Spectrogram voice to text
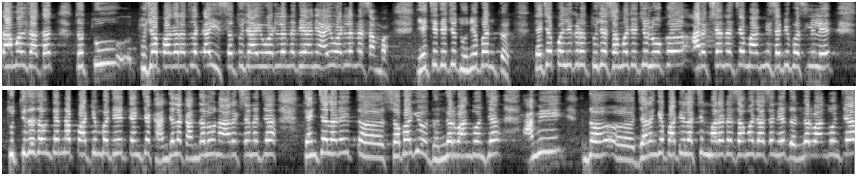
कामाला जातात. तर तू तुझ्या पगारातला काही हिस्सा तुझ्या आई वडिलांना दे आणि आई वडिलांना सांभाळ. याचे त्याचे धुणे बंद कर. त्याच्या पलीकडे तुझ्या समाजाचे लोक आरक्षणाच्या मागणीसाठी बसलेले आहेत. तू तिथं जाऊन त्यांना पाठिंबा दे. त्यांच्या खांद्याला खांदा लावून आरक्षणाच्या त्यांच्या लढाईत सहभागी हो धनगर बांधवांच्या. आम्ही द- जरांगे पाटील असतील मराठा समाज असेल हे धनगर बांधवांच्या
